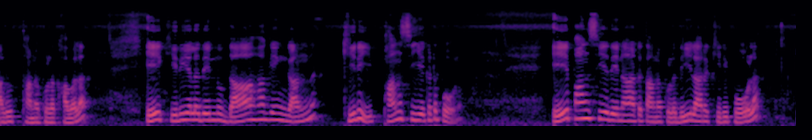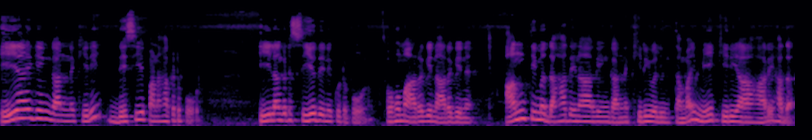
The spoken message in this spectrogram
අලුත් තනකොළ කවලා ඒ කිරියල දෙන්නු 1000ගෙන් ගන්න කිරි 500කට පෝනවා. ඒ 500 දෙනාට තනකොළ දීලා අර කිරි පෝලා ඒ අයගෙන් ගන්න කිරි 250කට පෝනවා. ඊළඟට 100 දෙනෙකුට පෝනවා. ඔහොම අරගෙන අරගෙන අන්තිම 10 දෙනාගෙන් ගන්න කිරි වලින් තමයි මේ කිරි ආහාරය හදන්නේ.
